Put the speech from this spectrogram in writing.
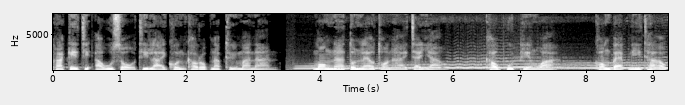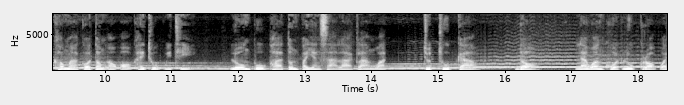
พระเกจิอาวุโสที่หลายคนเคารพนับถือมานาน มองหน้าต้นแล้วถอนหายใจยาว เขาพูดเพียงว่า ของแบบนี้ถ้าเอาเข้ามาก็ต้องเอาออกให้ถูกวิธี หลวงปู่พาต้นไปยังศาลากลางวัด จุดธูปเก้าดอก และวางขวดลูกกรอกไว้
